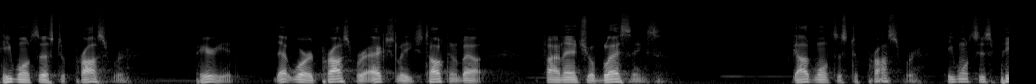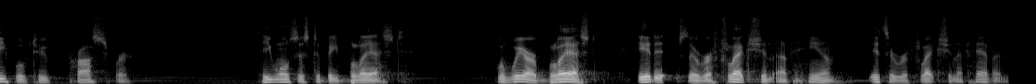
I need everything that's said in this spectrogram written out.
He wants us to prosper, period. That word prosper actually is talking about financial blessings. God wants us to prosper. He wants His people to prosper. He wants us to be blessed. When we are blessed, it is a reflection of Him, it's a reflection of heaven.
